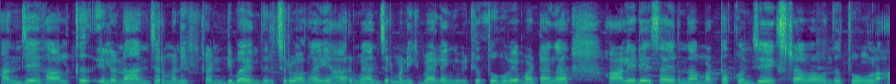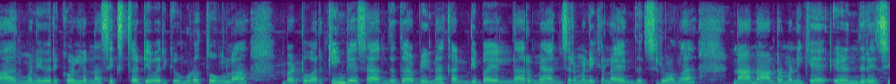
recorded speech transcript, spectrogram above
அஞ்சே காலுக்கு இல்லைன்னா அஞ்சரை மணிக்கு கண்டிப்பாக எந்திரிச்சிருவாங்க. யாருமே அஞ்சரை மணிக்கு மேலே எங்கள் வீட்டில் தூங்கவே மாட்டாங்க. ஹாலிடேஸாக இருந்தால் மட்டும் கொஞ்சம் எக்ஸ்ட்ராவாக வந்து தூங்கலாம். ஆறு மணி வரைக்கும் இல்லைன்னா சிக்ஸ் தேர்ட்டி வரைக்கும் கூட தூங்கலாம். பட் ஒர்க்கிங் டேஸாக இருந்தது அப்படின்னா கண்டிப்பாக எல்லாருமே அஞ்சரை மணிக்கெல்லாம் எந்திரிச்சிருவாங்க. நான் நாலரை மணிக்கு எழுந்திரிச்சு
